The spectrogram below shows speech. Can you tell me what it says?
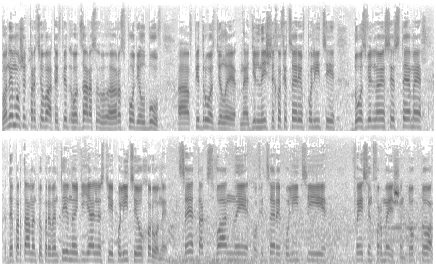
Вони можуть працювати в під от зараз е, розподіл був е, в підрозділи е, дільничних офіцерів поліції, дозвільної системи, департаменту превентивної діяльності, поліції охорони. Це так звані офіцери поліції face information, тобто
